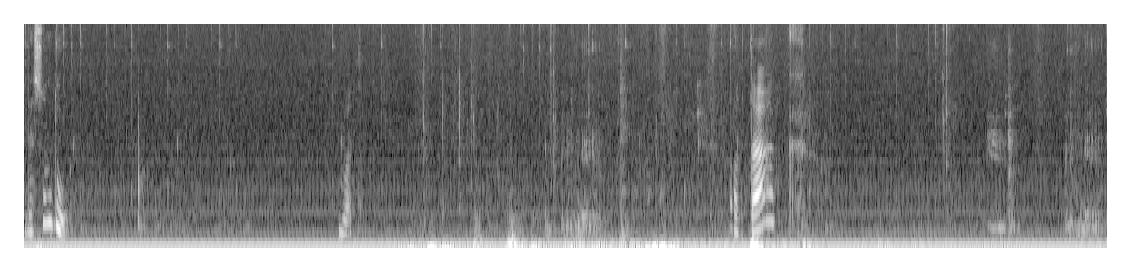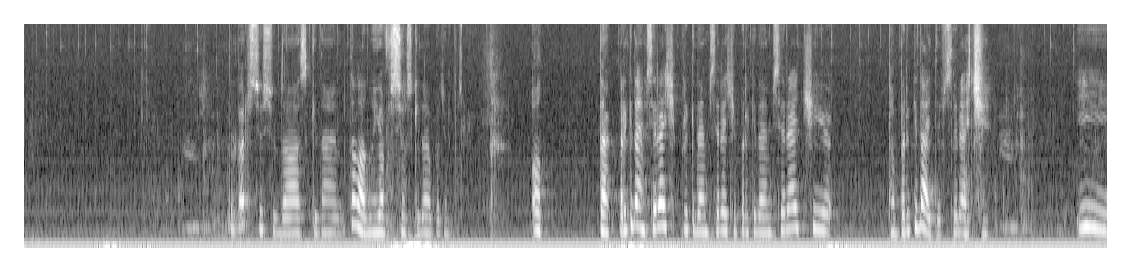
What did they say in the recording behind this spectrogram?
Де сундук? Вот. Отак. Тепер все сюди скидаємо. Та ладно, я все скидаю, потім. От так, перекидаємо всі речі, перекидаємо всі речі, перекидаємо всі речі. Та перекидайте всі речі. І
